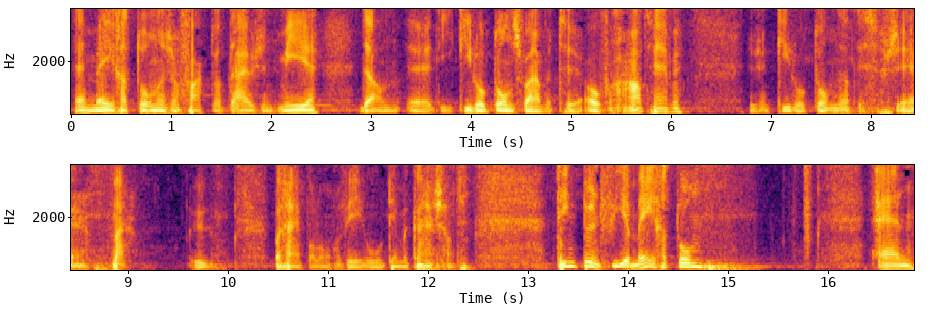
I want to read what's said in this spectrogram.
Hè, megaton is een factor duizend meer dan uh, die kilotons waar we het uh, over gehad hebben. Dus een kiloton dat is, uh, nou, u begrijpt wel ongeveer hoe het in elkaar zat. 10,4 megaton. En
